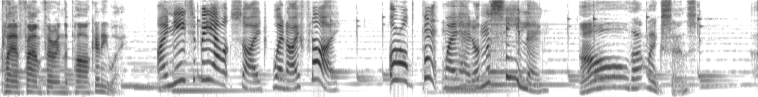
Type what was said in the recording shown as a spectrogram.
Play a fanfare in the park anyway? I need to be outside when I fly, or I'll bonk my head on the ceiling. Oh, that makes sense. Uh,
